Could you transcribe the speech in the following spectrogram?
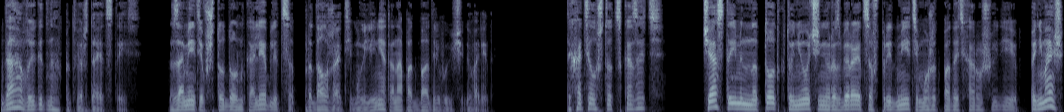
«Да, выгодно», — подтверждает Стейси. Заметив, что Дон колеблется, продолжать ему или нет, она подбадривающе говорит. «Ты хотел что-то сказать?» Часто именно тот, кто не очень разбирается в предмете, может подать хорошую идею. Понимаешь,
